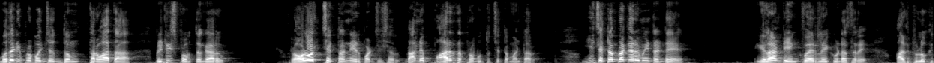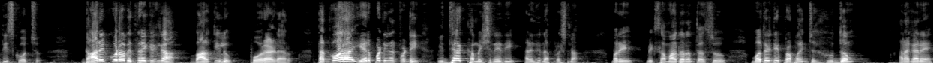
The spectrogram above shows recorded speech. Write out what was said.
మొదటి ప్రపంచ యుద్ధం తర్వాత బ్రిటిష్ ప్రభుత్వం గారు రౌలత్ చట్టాన్ని ఏర్పాటు చేశారు. దాన్నే భారత ప్రభుత్వ చట్టం అంటారు. ఈ చట్టం ప్రకారం ఏంటంటే ఎలాంటి ఎంక్వైరీ లేకుండా సరే అదుపులోకి తీసుకోవచ్చు. దానికి కూడా వ్యతిరేకంగా భారతీయులు పోరాడారు. తద్వారా ఏర్పడినటువంటి విద్యా కమిషన్ ఏది అనేది నా ప్రశ్న. మరి మీకు సమాధానం తెలుసు. మొదటి ప్రపంచ యుద్ధం అనగానే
